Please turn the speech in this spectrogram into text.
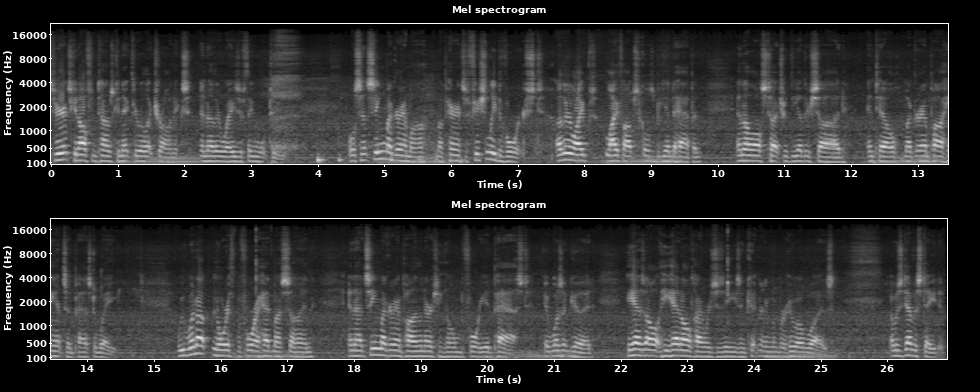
Spirits can oftentimes connect through electronics and other ways if they want to. Well, since seeing my grandma, my parents officially divorced. Other life life obstacles began to happen, and I lost touch with the other side until my grandpa Hanson passed away. We went up north before I had my son, and I'd seen my grandpa in the nursing home before he had passed. It wasn't good. He has all he had Alzheimer's disease and couldn't remember who I was. I was devastated.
